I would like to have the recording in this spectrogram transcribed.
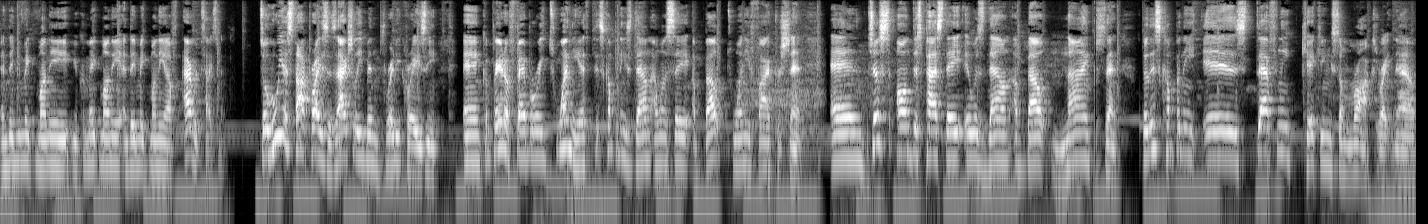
and then you make money. You can make money, and they make money off advertisement. So Huya stock price has actually been pretty crazy. And compared to February 20th, this company is down, I want to say, about 25%. And just on this past day, it was down about 9%. So this company is definitely kicking some rocks right now.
